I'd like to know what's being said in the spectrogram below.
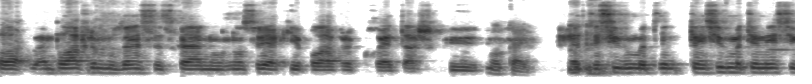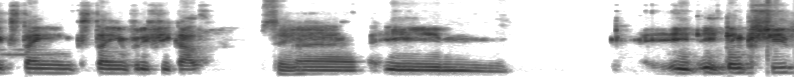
a palavra mudança, se calhar, não, não seria aqui a palavra correta. Acho que okay. tem, sido uma, tem sido uma tendência que se tem, que se tem verificado. Sim. Uh, e, e, e, tem crescido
